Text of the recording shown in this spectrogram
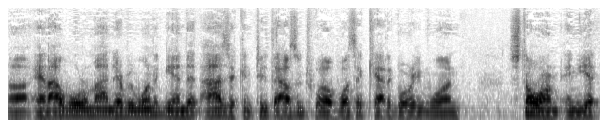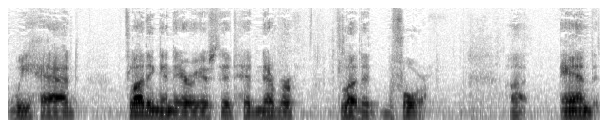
Uh, And I will remind everyone again that Isaac in 2012 was a Category 1 storm, and yet we had flooding in areas that had never flooded before. Uh, And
